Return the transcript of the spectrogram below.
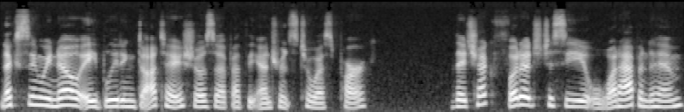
Next thing we know, a bleeding Date shows up at the entrance to West Park. They check footage to see what happened to him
